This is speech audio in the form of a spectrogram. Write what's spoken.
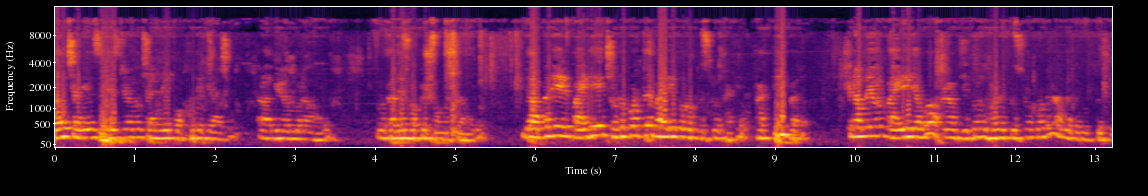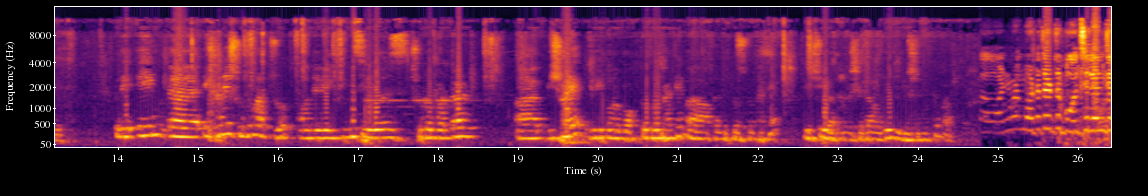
অল চ্যানেল সিরিজ এবং চ্যানেলের পক্ষ থেকে আসেন তারা বিড়ম্বনা হবে এবং তাদের পক্ষে সমস্যা হবে। যদি আপনাদের বাইরে, ছোট পর্দার বাইরে কোনো প্রশ্ন থাকে? থাকতেই পারে। সেটা আমরা যখন বাইরে যাব, আপনারা যে কোনো ধরনের প্রশ্ন করবেন, আমরা তার উত্তর দেবো। কিন্তু এই এখানে শুধুমাত্র আমাদের এই টিভি সিরিয়ালস ছোট পর্দার বিষয়ে যদি কোনো বক্তব্য থাকে বা আপনাদের প্রশ্ন থাকে, নিশ্চয়ই আপনারা সেটা আমাদের জিজ্ঞাসা করতে পারেন অনির্বাণ ভট্টাচার্য বলছিলেন যে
